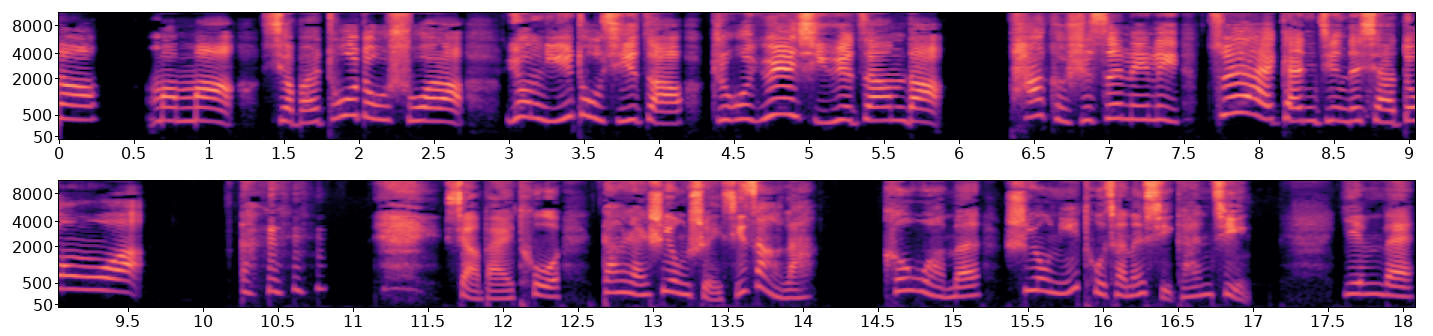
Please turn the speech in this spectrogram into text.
呢？”妈妈，小白兔都说了，用泥土洗澡只会越洗越脏的。它可是森林里最爱干净的小动物。小白兔当然是用水洗澡啦，可我们是用泥土才能洗干净，因为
